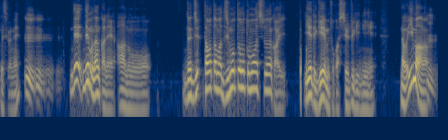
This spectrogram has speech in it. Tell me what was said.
ですよね。うんうんうん。で、でもなんかね、あのーで、じたまたま地元の友達となんか家でゲームとかしてるときに、なんか今、うん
